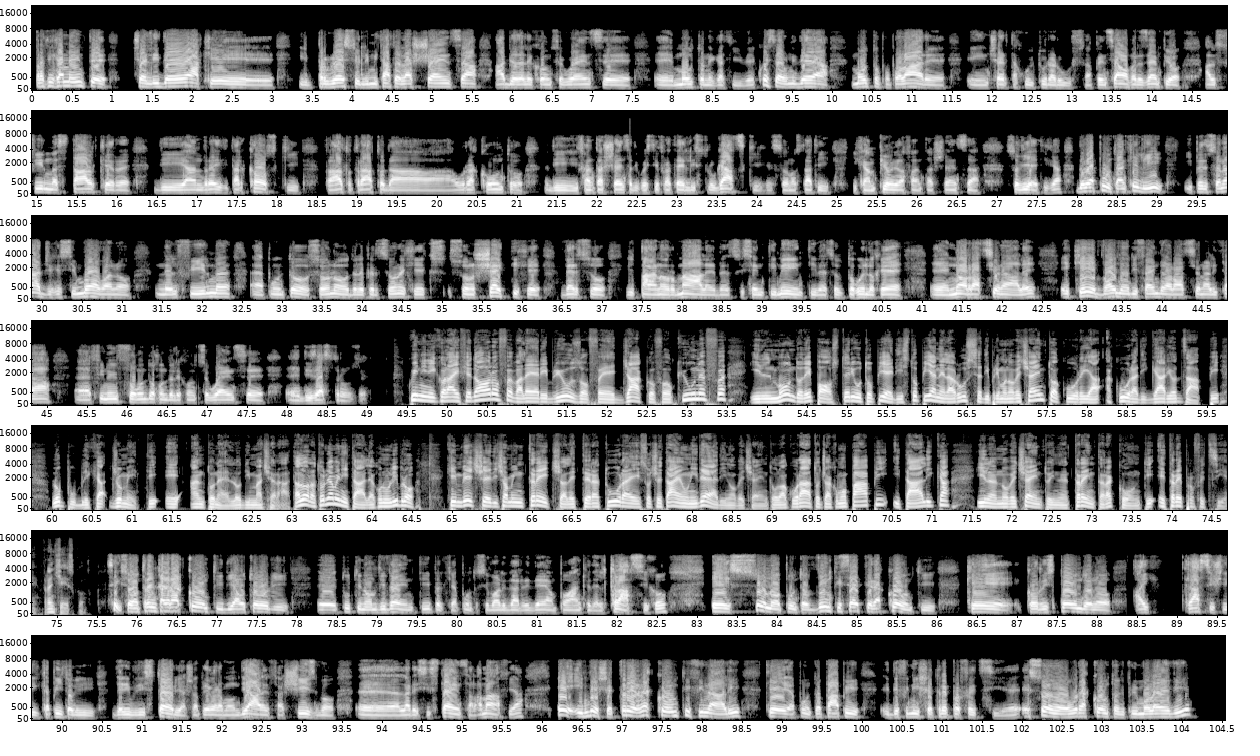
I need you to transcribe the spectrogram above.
praticamente c'è l'idea che il progresso illimitato della scienza abbia delle conseguenze eh, molto negative. Questa è un'idea molto popolare in certa cultura russa. Pensiamo per esempio al film Stalker di Andrei Tarkovsky, tra l'altro tratto da un racconto di fantascienza di questi fratelli Strugatsky, che sono stati i campioni della fantascienza sovietica, dove appunto anche lì i personaggi che si muovono nel film eh, appunto sono delle persone che sono scettiche verso il paranormale, verso i sentimenti, verso tutto quello che è eh, non razionale e che vogliono difendere la razionalità eh, fino in fondo con delle conseguenze eh, disastrose. Quindi Nikolai Fedorov, Valeri Briusov e Jakov Okunev, Il mondo dei posteri, utopia e distopia nella Russia di primo Novecento a, a cura di Gario Zappi, lo pubblica Giometti e Antonello di Macerata. Allora torniamo in Italia con un libro che invece diciamo intreccia letteratura e società e un'idea di Novecento. Lo ha curato Giacomo Papi, Italica, il Novecento in 30 racconti e tre profezie. Francesco. Sì, sono 30 racconti di autori eh, tutti non viventi, perché appunto si vuole dare l'idea un po' anche del classico, e sono appunto 27 racconti che corrispondono ai classici capitoli dei libri di storia, cioè la prima guerra mondiale, il fascismo, eh, la resistenza, la mafia, e invece tre racconti finali che appunto Papi definisce tre profezie, e sono un racconto di Primo Levi,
